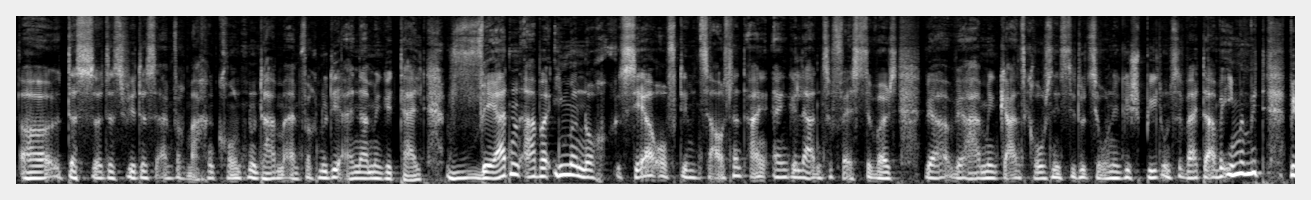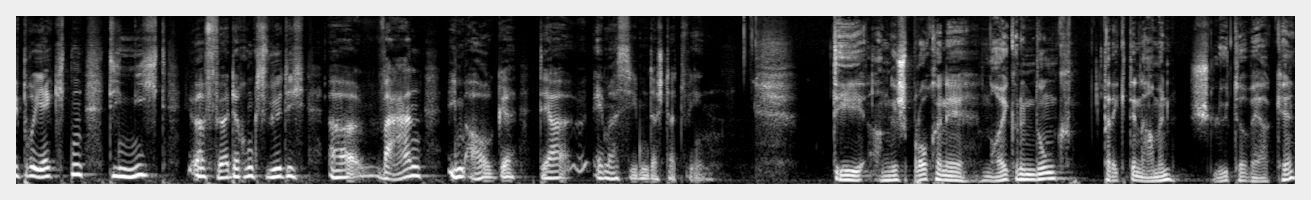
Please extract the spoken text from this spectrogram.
dass, dass wir das einfach machen konnten und haben einfach nur die Einnahmen geteilt. Werden aber immer noch sehr oft ins Ausland eingeladen zu Festivals. Wir, wir haben in ganz großen Institutionen gespielt und so weiter. Aber immer mit, mit Projekten, die nicht äh, förderungswürdig äh, waren im Auge der MA7 der Stadt Wien. Die angesprochene Neugründung trägt den Namen Schlüterwerke.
